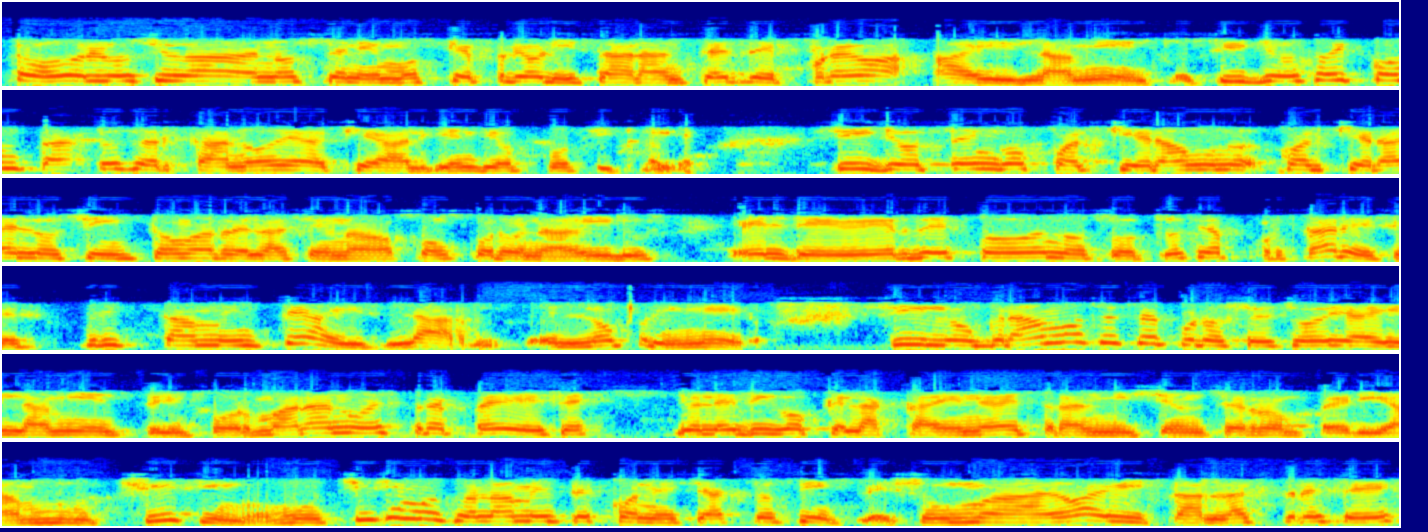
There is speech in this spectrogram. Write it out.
todos los ciudadanos tenemos que priorizar antes de prueba aislamiento. Si yo soy contacto cercano de que alguien dio positivo, si yo tengo cualquiera, uno, cualquiera de los síntomas relacionados con coronavirus, el deber de todos nosotros de aportar es estrictamente aislarnos, es lo primero. Si logramos ese proceso de aislamiento, informar a nuestra EPS, yo les digo que la cadena de transmisión se rompería muchísimo, muchísimo solamente con ese acto simple, sumado a evitar las 3E,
